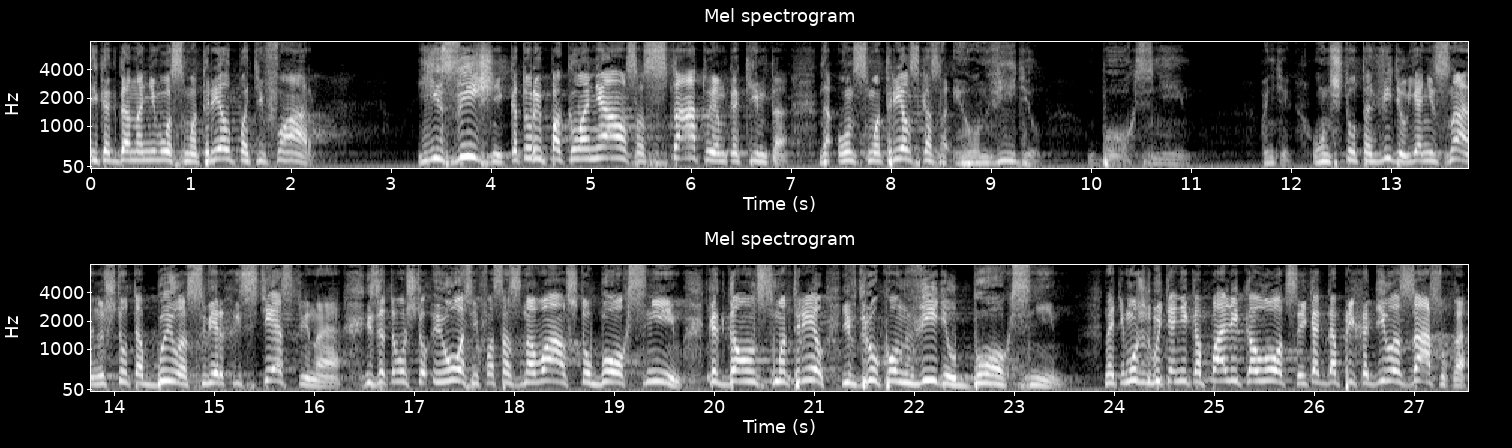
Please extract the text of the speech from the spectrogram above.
И когда на него смотрел Патифар, язычник, который поклонялся статуям каким-то, да, он смотрел, сказано, и он видел, Бог с ним. Понимаете, он что-то видел, я не знаю, но что-то было сверхъестественное из-за того, что Иосиф осознавал, что Бог с ним. Когда он смотрел, и вдруг он видел Бог с ним. Знаете, может быть, они копали колодцы, и когда приходила засуха,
